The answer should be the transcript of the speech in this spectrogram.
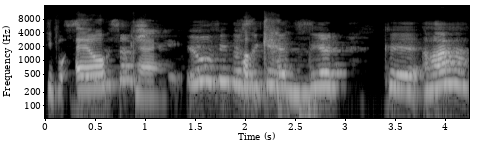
Tipo, é Sim, ok. sabes, Eu ouvi não sei Ok. quem a dizer que, ah,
